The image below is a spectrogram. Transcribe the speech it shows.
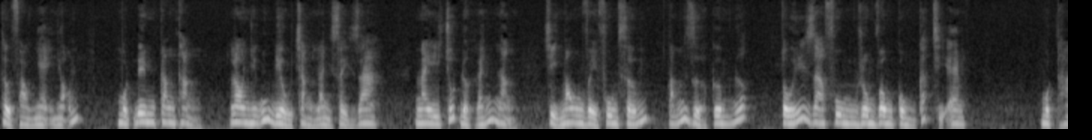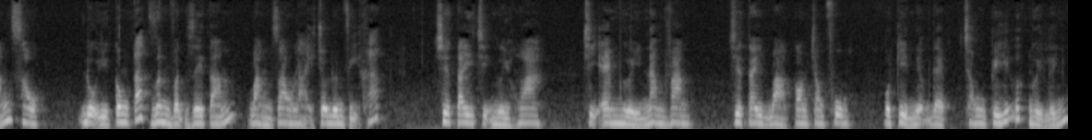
thở phào nhẹ nhõm. Một đêm căng thẳng, lo những điều chẳng lành xảy ra. Nay chút được gánh nặng, chỉ mong về phun sớm, tắm rửa cơm nước, tối ra phum rôm vông cùng các chị em. Một tháng sau, đội công tác dân vận D8 bàn giao lại cho đơn vị khác. Chia tay chị người Hoa, chị em người Nam Vang, chia tay bà con trong phum, một kỷ niệm đẹp trong ký ức người lính.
